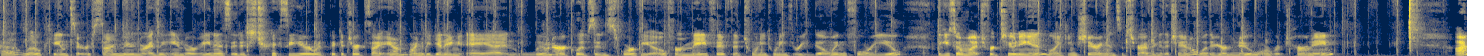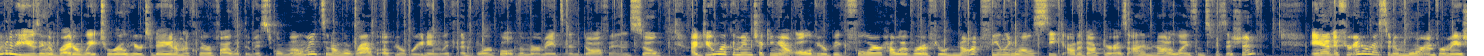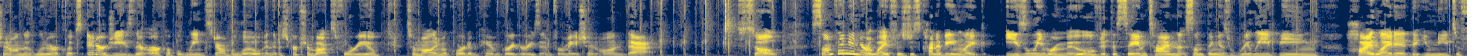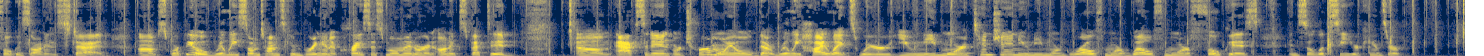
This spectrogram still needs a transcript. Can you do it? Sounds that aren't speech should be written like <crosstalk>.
Hello, Cancer, Sun, Moon, Rising, and or Venus. It is <laughs> Trixie here with Picatrix. I am going to be getting a, a, lunar eclipse in Scorpio for May 5th of 2023 going for you. Thank you so much for tuning in, liking, sharing, and subscribing to the channel, whether you're new or returning. I'm going to be using the Rider-Waite Tarot here today, and I'm going to clarify with the mystical moments, and I will wrap up your reading with an Oracle of the Mermaids and Dolphins. So I do recommend checking out all of your big four. However, if you're not feeling well, seek out a doctor as I am not a licensed physician. And if you're interested in more information on the lunar eclipse energies, there are a couple links down below in the description box for you to Molly McCord and Pam Gregory's information on that. So, something in your life is just kind of being like easily removed at the same time that something is really being highlighted that you need to focus on instead. Um, Scorpio really sometimes can bring in a crisis moment or an unexpected um, accident or turmoil that really highlights where you need more attention, you need more growth, more wealth, more focus. And so let's see here, Cancer.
